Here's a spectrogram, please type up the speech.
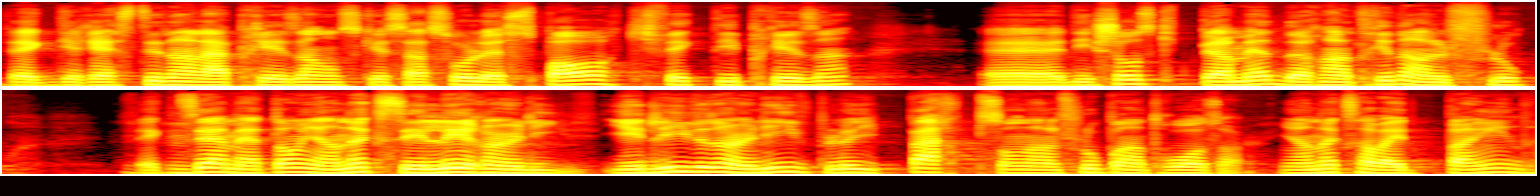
Fait que rester dans la présence, que ce soit le sport qui fait que tu es présent, des choses qui te permettent de rentrer dans le flow. Fait que, tu sais, admettons, il y en a que c'est lire un livre. Ils lisent un livre, puis là, ils partent, puis ils sont dans le flow pendant trois heures. Il y en a que ça va être peindre.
